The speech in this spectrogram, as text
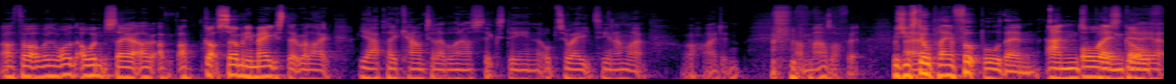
I thought I, was, I wouldn't say I, I've, I've got so many mates that were like, yeah, I played county level when I was 16, up to 18. I'm like, oh, I didn't. I'm miles off it. Was you Um, still playing football then and Always, playing golf? Yeah, yeah.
